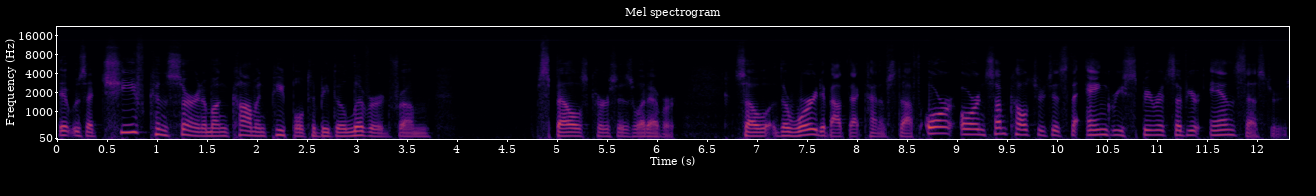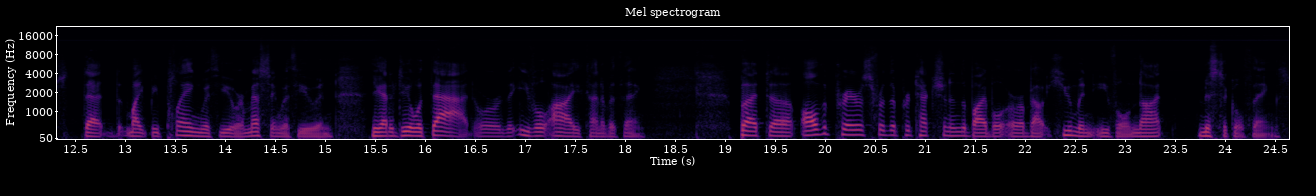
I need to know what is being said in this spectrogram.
it was a chief concern among common people to be delivered from spells, curses, whatever. So they're worried about that kind of stuff. Or, or in some cultures, it's the angry spirits of your ancestors that might be playing with you or messing with you, and you got to deal with that, or the evil eye kind of a thing. But uh, all the prayers for the protection in the Bible are about human evil, not mystical things.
